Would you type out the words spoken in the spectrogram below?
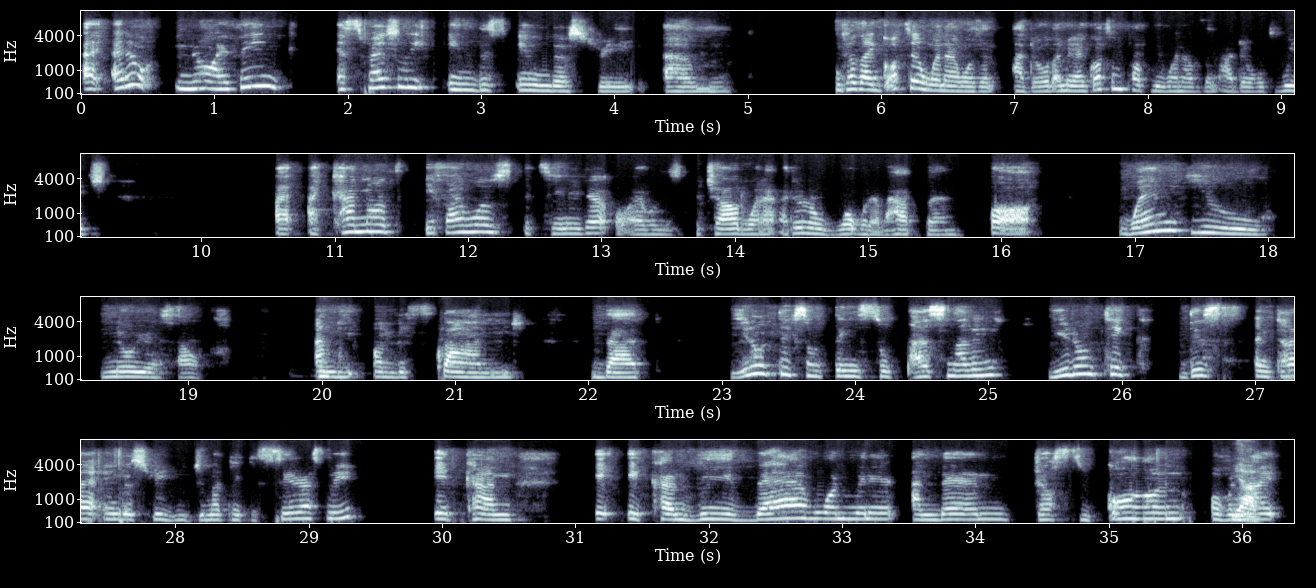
I, I don't know. I think, especially in this industry, um, because I got in when I was an adult. I mean, I got in properly when I was an adult, which I, I cannot, if I was a teenager or I was a child, when I, I don't know what would have happened. But when you know yourself and you understand that you don't take some things so personally, you don't take this entire industry, you do not take it seriously it can it, it can be there one minute and then just gone overnight,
